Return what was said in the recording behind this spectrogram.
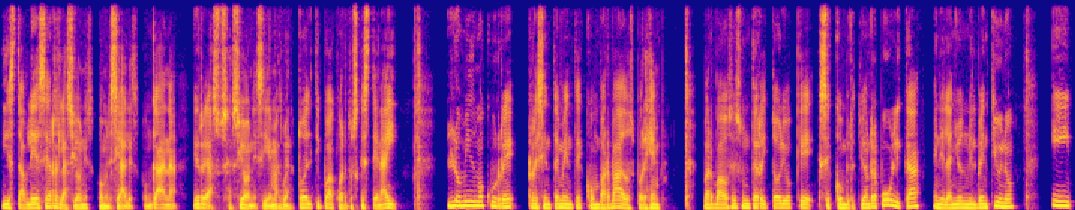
y establece relaciones comerciales con Ghana y reasociaciones y demás. Bueno, todo el tipo de acuerdos que estén ahí. Lo mismo ocurre recientemente con Barbados, por ejemplo. Barbados es un territorio que se convirtió en república en el año 2021 y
